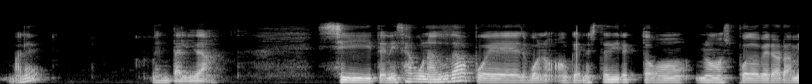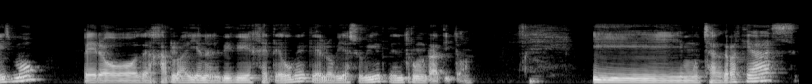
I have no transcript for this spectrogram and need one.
¿vale? Mentalidad. Si tenéis alguna duda, pues bueno, aunque en este directo no os puedo ver ahora mismo, pero dejarlo ahí en el vídeo IGTV que lo voy a subir dentro de un ratito. Y muchas gracias,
